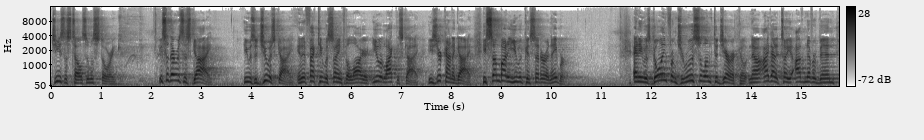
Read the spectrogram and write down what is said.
Jesus tells him a story. He said, There was this guy. He was a Jewish guy. And in fact, he was saying to the lawyer, You would like this guy. He's your kind of guy. He's somebody you would consider a neighbor. And he was going from Jerusalem to Jericho. Now, I got to tell you, I've never been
